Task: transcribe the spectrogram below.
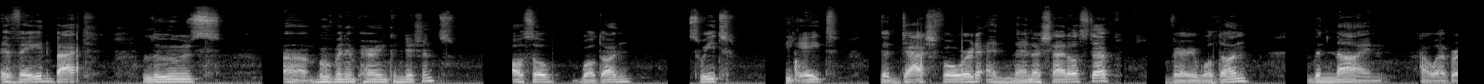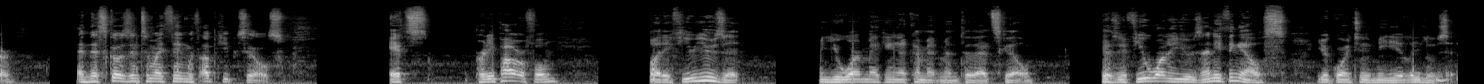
evade back, lose uh, movement impairing conditions. Also, well done, sweet. The eight, the dash forward and then a shadow step very well done. The nine, however, and this goes into my thing with upkeep skills. It's pretty powerful, but if you use it, you are making a commitment to that skill. Because if you want to use anything else, you're going to immediately lose it.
